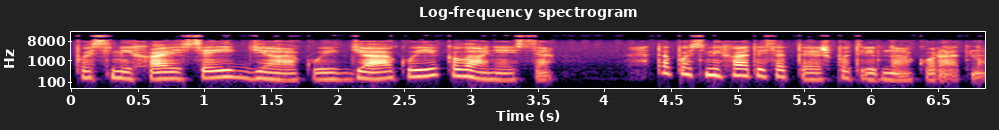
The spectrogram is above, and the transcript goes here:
посміхайся і дякуй, дякуй і кланяйся. Та посміхатися теж потрібно акуратно.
